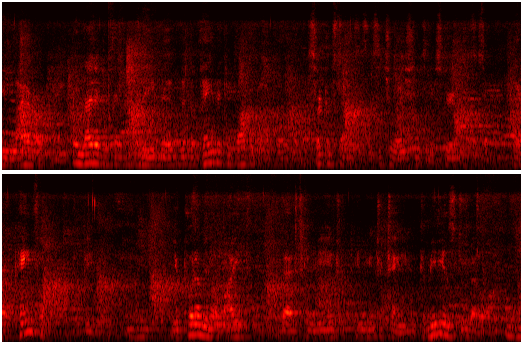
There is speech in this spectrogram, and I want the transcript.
in light of our pain. In light of your pain. The, the, the, the pain that you talk about, the, the circumstances, the situations and experiences and so, that are painful to people, you put them in a light that can be enter, in- entertaining. Comedians do that a lot. Mm-hmm.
